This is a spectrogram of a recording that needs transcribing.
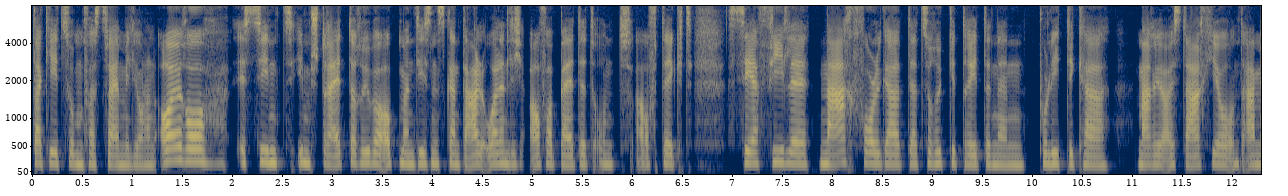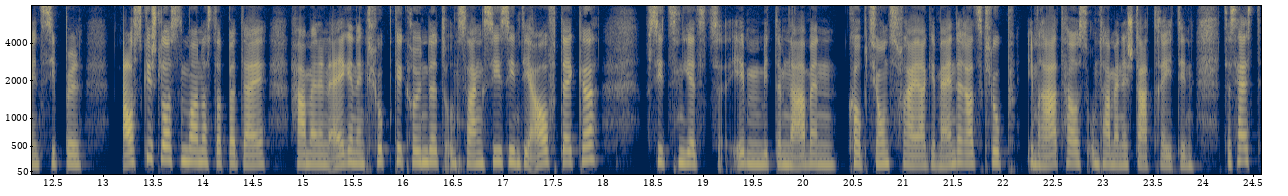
da geht es um fast zwei Millionen Euro. Es sind im Streit darüber, ob man diesen Skandal ordentlich aufarbeitet und aufdeckt, sehr viele Nachfolger der zurückgetretenen Politiker Mario Eustachio und Armin Sippel ausgeschlossen worden aus der Partei, haben einen eigenen Club gegründet und sagen, sie sind die Aufdecker, sitzen jetzt eben mit dem Namen Korruptionsfreier Gemeinderatsclub im Rathaus und haben eine Stadträtin. Das heißt,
